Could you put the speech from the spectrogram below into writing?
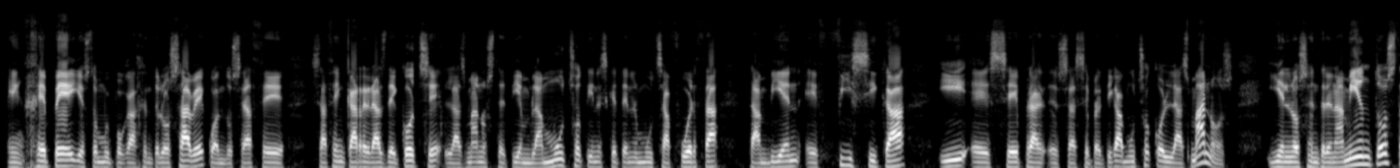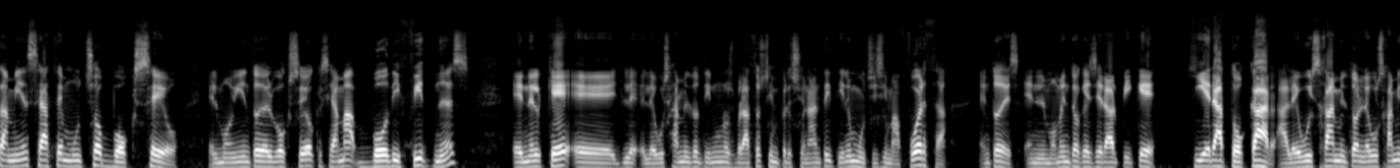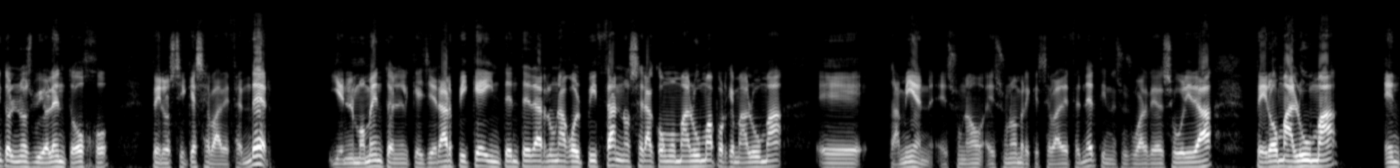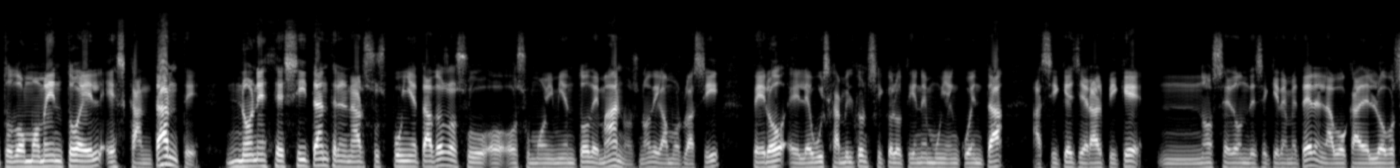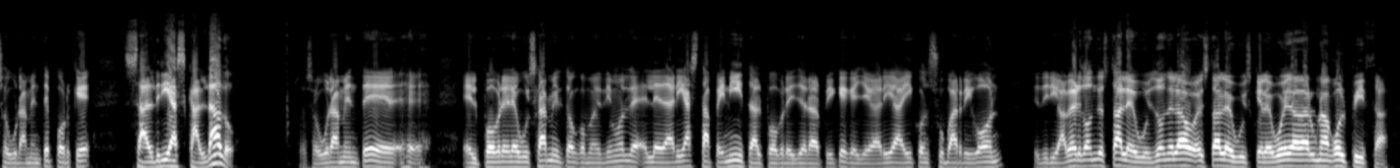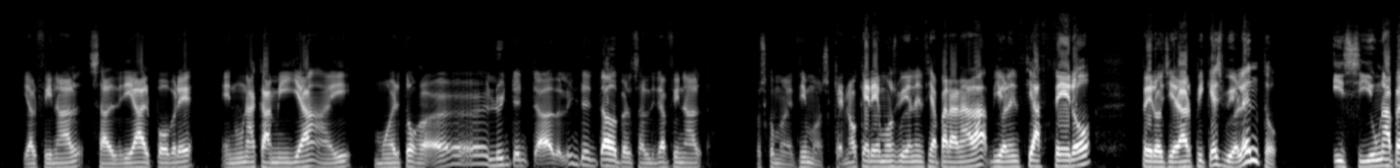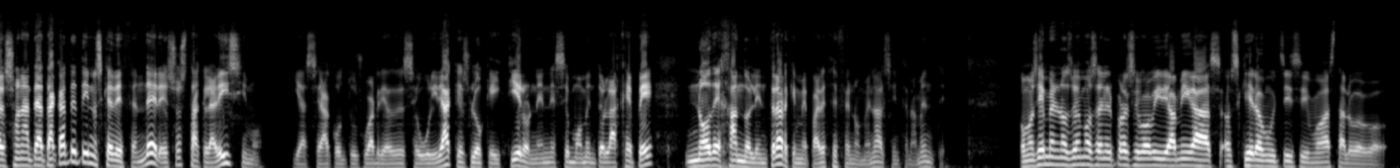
en GP, y esto muy poca gente lo sabe, cuando se, hace, se hacen carreras de coche, las manos te tiemblan mucho, tienes que tener mucha fuerza también eh, física y eh, se, se practica mucho con las manos. Y en los entrenamientos también se hace mucho boxeo, el movimiento del boxeo que se llama body fitness, en el que eh, Lewis Hamilton tiene unos brazos impresionantes y tiene muchísima fuerza. Entonces, en el momento que Gerard Piqué quiera tocar a Lewis Hamilton, Lewis Hamilton no es violento, ojo, pero sí que se va a defender. Y en el momento en el que Gerard Piqué intente darle una golpiza, no será como Maluma, porque Maluma eh, también es, es un hombre que se va a defender, tiene sus guardias de seguridad, pero Maluma en todo momento él es cantante, no necesita entrenar sus puñetados o su, movimiento de manos, ¿no? Digámoslo así, pero Lewis Hamilton sí que lo tiene muy en cuenta, así que Gerard Piqué mm, no sé dónde se quiere meter, en la boca del lobo seguramente, porque saldría escaldado. O sea, seguramente el, pobre Lewis Hamilton, como decimos, le, le, daría hasta penita al pobre Gerard Piqué, que llegaría ahí con su barrigón y diría, a ver, ¿dónde está Lewis? ¿Dónde está Lewis? Que le voy a dar una golpiza y al final saldría el pobre en una camilla ahí muerto. Eh, lo he intentado, lo he intentado, pero saldría al final, pues como decimos, que no queremos violencia para nada, violencia cero, pero Gerard Piqué es violento. Y si una persona te ataca, te tienes que defender, eso está clarísimo. Ya sea con tus guardias de seguridad, que es lo que hicieron en ese momento en la GP, no dejándole entrar, que me parece fenomenal, sinceramente. Como siempre, nos vemos en el próximo vídeo, amigas. Os quiero muchísimo. Hasta luego.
